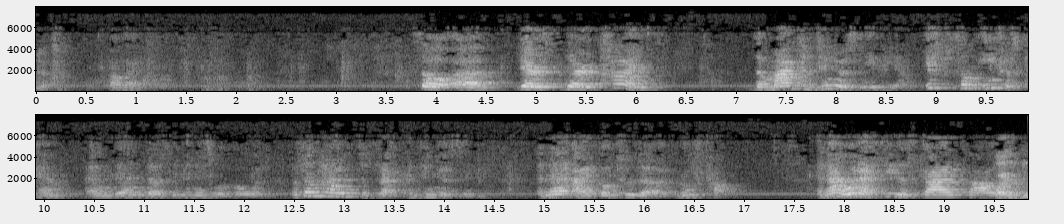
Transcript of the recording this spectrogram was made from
Yeah. Okay. So uh, there's there are times the mind continues sleepy. If some interest came, and then the sleepiness will go away. But sometimes just like continuous sleepy. And then I go to the rooftop. And then when I see the sky clouds. Why do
